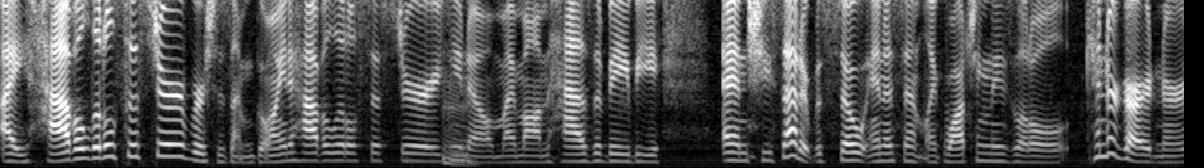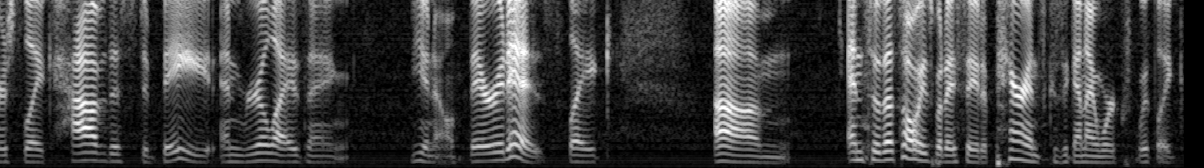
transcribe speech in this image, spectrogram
I have a little sister versus I'm going to have a little sister. You know, my mom has a baby. And she said it was so innocent, like watching these little kindergartners like have this debate and realizing, you know, there it is. Like, Um, and so that's always what I say to parents, because again, I work with like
